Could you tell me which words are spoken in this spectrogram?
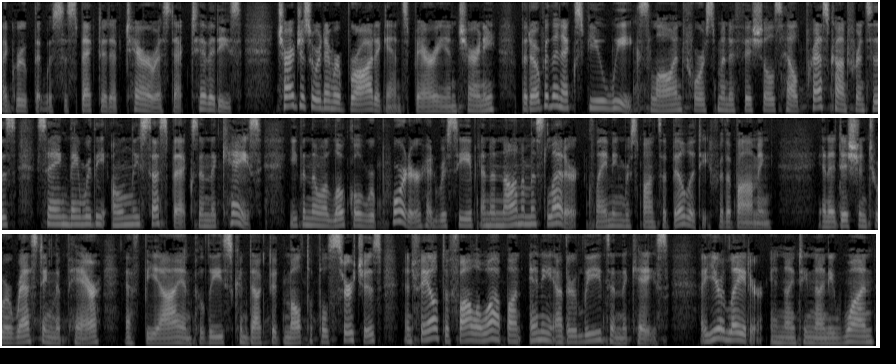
a group that was suspected of terrorist activities. Charges were never brought against Bari and Cherney, but over the next few weeks, law enforcement officials held press conferences saying they were the only suspects in the case, even though a local reporter had received an anonymous letter claiming responsibility for the bombing. In addition to arresting the pair, FBI and police conducted multiple searches and failed to follow up on any other leads in the case. A year later, in 1991,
